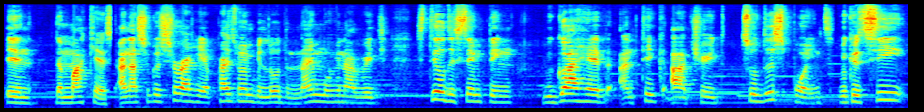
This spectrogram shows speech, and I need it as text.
in the market. And as you can see right here price went below the 9 moving average. Still the same thing. We go ahead and take our trade to this point. We could see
